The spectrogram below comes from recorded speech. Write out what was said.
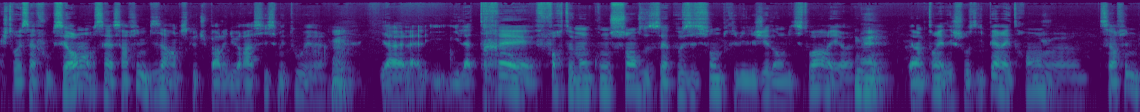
Je trouvais ça fou. C'est vraiment, c'est, un film bizarre hein, parce que tu parlais du racisme et tout, et, mm. il a, il a très fortement conscience de sa position de privilégié dans l'histoire et, euh, Mais et en même temps, il y a des choses hyper étranges. euh. C'est un film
